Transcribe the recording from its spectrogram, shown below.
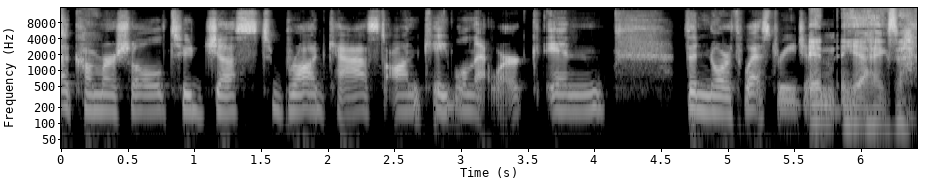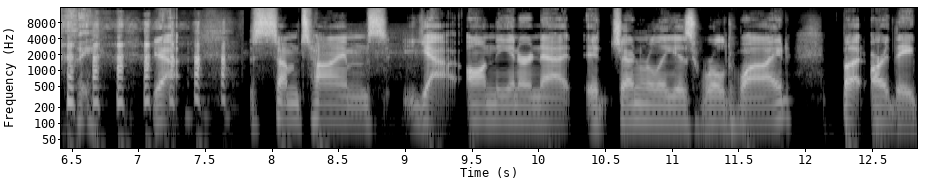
a commercial to just broadcast on cable network in the Northwest region. And yeah, exactly. yeah. Sometimes, yeah, on the internet, it generally is worldwide, but are they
